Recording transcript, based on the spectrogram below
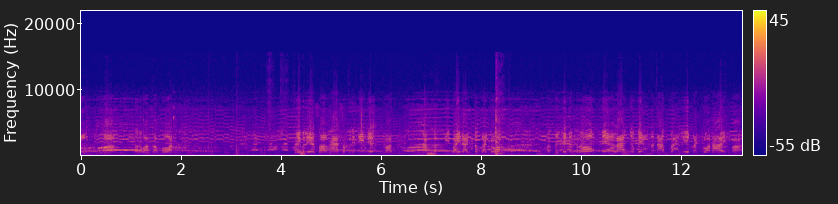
ល់បាទរបស់សពត ពេលវេលាសល់50វិនាទីទៀតបាទសម្រាប់ទឹកទី3ដែលទឹកផ្លាច់ព្រាត់មិនទៅទៀតនឹងរកអ្នកឡើងទៅវគ្គដណ្ដើមប្រាក់លានផ្លាច់ព្រាត់ហើយបាទ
